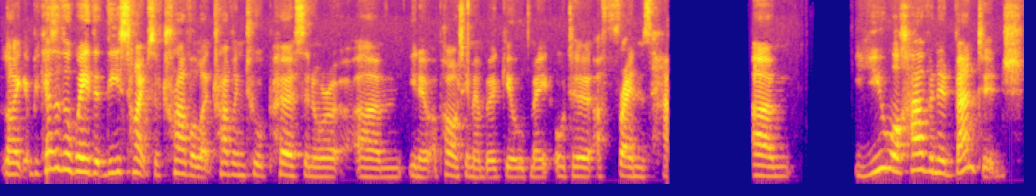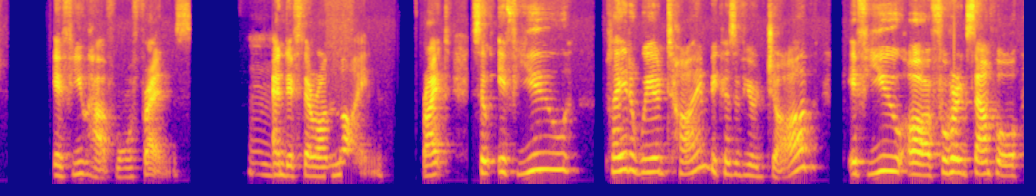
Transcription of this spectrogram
like because of the way that these types of travel like traveling to a person or um you know a party member a guild mate or to a friend's house um you will have an advantage if you have more friends mm. and if they're online, right? So if you played a weird time because of your job, if you are, for example,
